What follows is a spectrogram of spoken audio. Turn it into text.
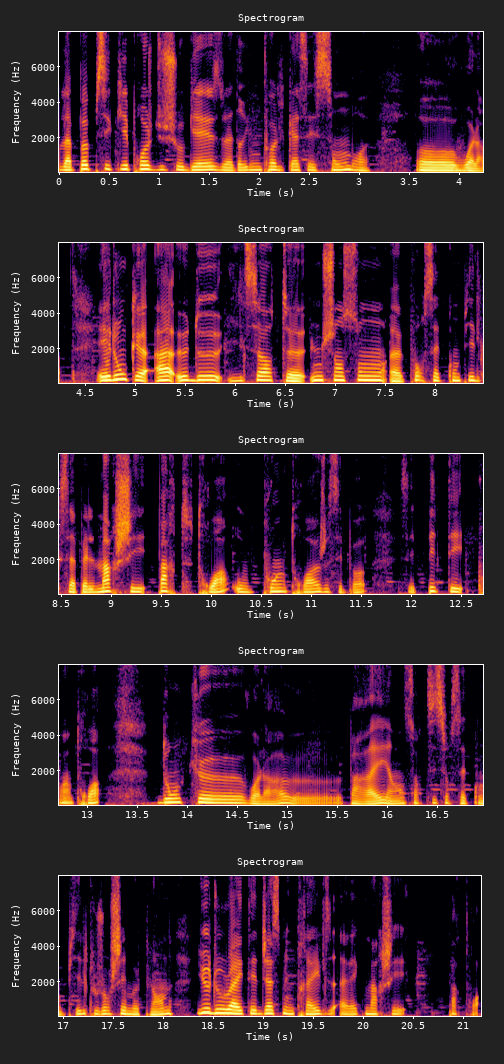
de la pop psyché proche du shoegaze, de la dream folk assez sombre. Euh, voilà. Et donc, à eux deux, ils sortent une chanson euh, pour cette compile qui s'appelle Marché Part 3 ou Point 3, je sais pas. C'est PT.3. Donc euh, voilà, pareil, hein, sorti sur cette compile, toujours chez Motland. You Do Right et Jasmine Trails avec Marché Part 3.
